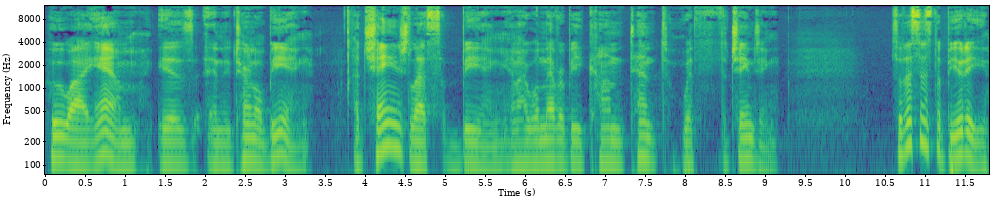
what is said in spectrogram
who I am is an eternal being, a changeless being, and I will never be content with the changing. So this is the beauty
